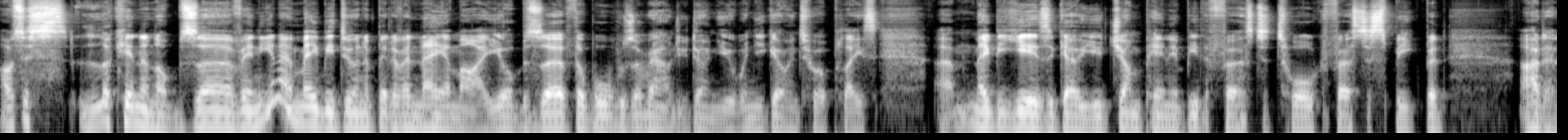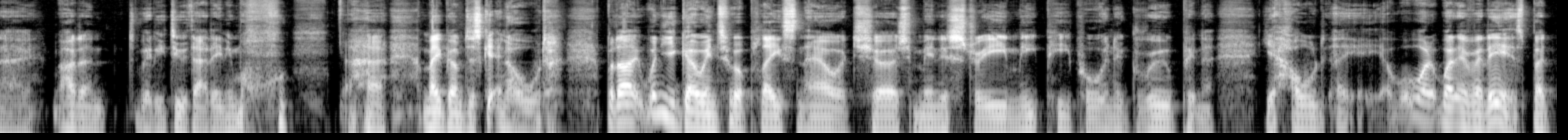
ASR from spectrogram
I was just looking and observing, you know, maybe doing a bit of a Nehemiah. You observe the walls around you, don't you, when you go into a place? Um, maybe years ago, you jump in and be the first to talk, first to speak. But I don't know. I don't really do that anymore. Uh, maybe I'm just getting old. But I, when you go into a place now, a church ministry, meet people in a group, in a you hold uh, whatever it is. But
